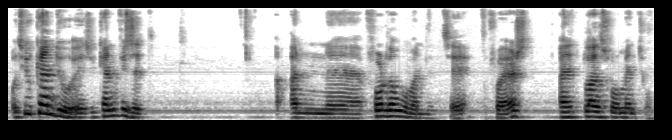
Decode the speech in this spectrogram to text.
What you can do is you can visit, and uh, for the woman, let's say first, and it applies for men too.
